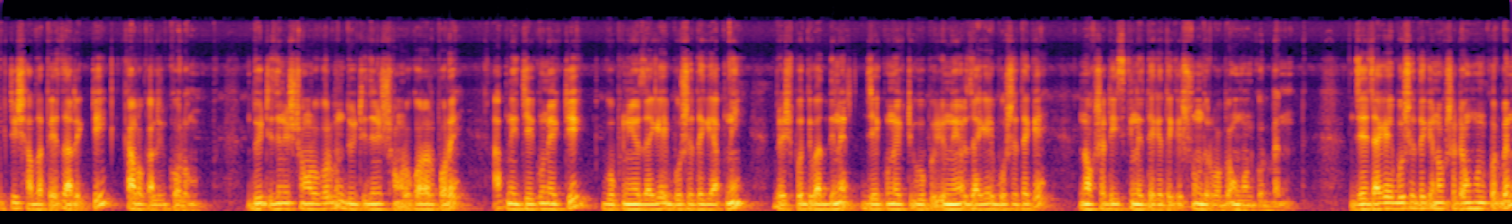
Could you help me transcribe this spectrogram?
একটি সাদা পেজ আর একটি কালো কালির কলম। দুইটি জিনিস সংগ্রহ করবেন, দুইটি জিনিস সংগ্রহ করার পরে আপনি যে কোনো একটি গোপনীয় জায়গায় বসে থেকে আপনি বৃহস্পতিবার দিনের যে কোনো একটি গোপনীয় জায়গায় বসে থেকে নকশাটি স্ক্রিনে দেখে দেখে সুন্দরভাবে অঙ্কন করবেন। যে জায়গায় বসে থেকে নকশাটি অঙ্কন করবেন,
